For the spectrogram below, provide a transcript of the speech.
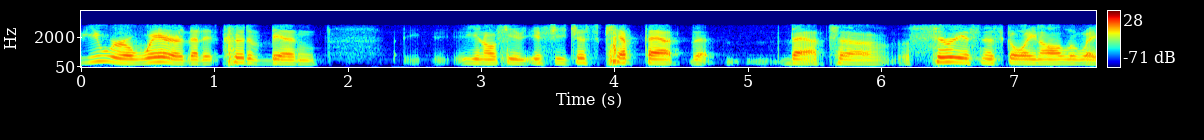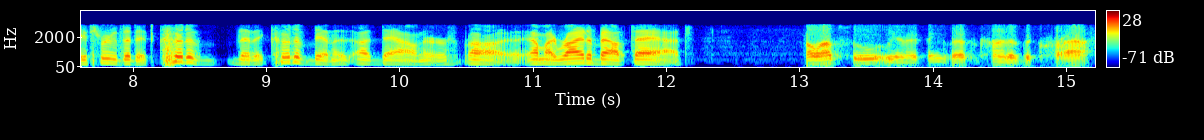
you were aware that it could have been, you know, if you if you just kept that that that uh, seriousness going all the way through, that it could have that it could have been a, a downer. Uh, am I right about that? Oh, absolutely, and I think that's kind of the craft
